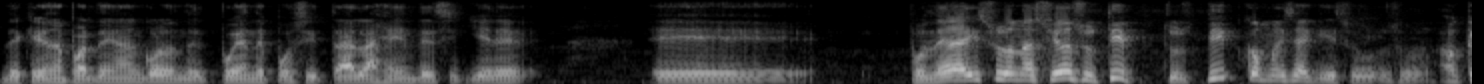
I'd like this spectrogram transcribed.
de que hay una parte en Anchor donde pueden depositar la gente si quiere eh, poner ahí su donación, su tip, su tip, como dice aquí, su, su Ok,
